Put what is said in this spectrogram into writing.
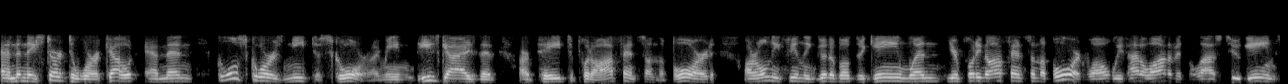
and then they start to work out and then goal scorers need to score. I mean these guys that are paid to put offense on the board are only feeling good about the game when you're putting offense on the board. Well we've had a lot of it the last two games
